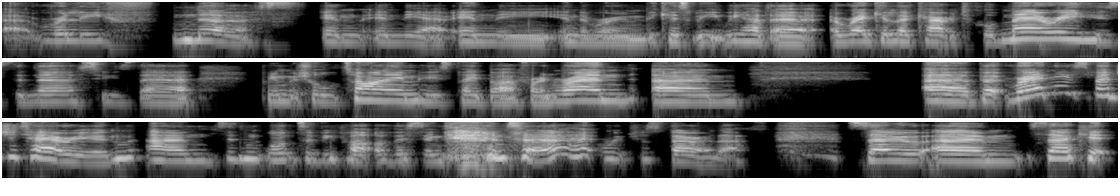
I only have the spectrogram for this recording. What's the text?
uh, relief nurse in in the in the in the room because we we had a, a regular character called Mary who's the nurse who's there pretty much all the time who's played by our friend Ren um uh, but Ren is vegetarian and didn't want to be part of this encounter, which was fair enough. So um, Circuit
